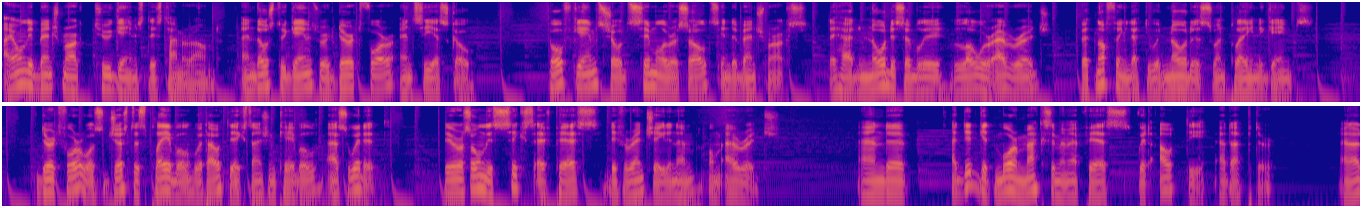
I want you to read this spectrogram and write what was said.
I only benchmarked two games this time around, and those two games were Dirt 4 and CSGO. Both games showed similar results in the benchmarks. They had noticeably lower average, but nothing that you would notice when playing the games. Dirt 4 was just as playable without the extension cable as with it, there was only 6 FPS differentiating them on average. And uh, I did get more maximum FPS without the adapter. And I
